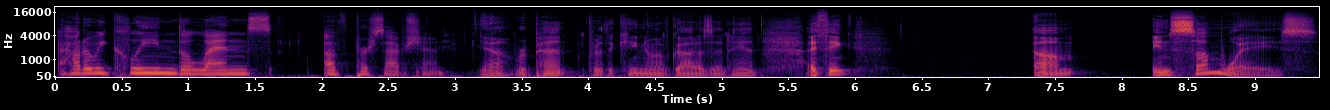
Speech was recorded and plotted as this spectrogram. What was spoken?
how do we clean the lens of perception? Yeah, repent for the kingdom of God is at hand. I think um, in some ways,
